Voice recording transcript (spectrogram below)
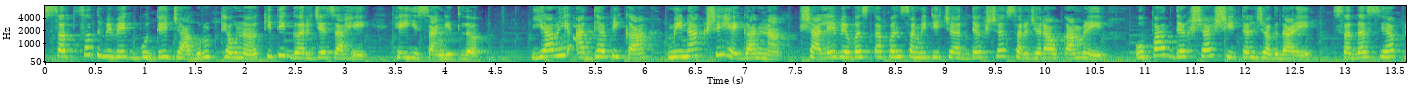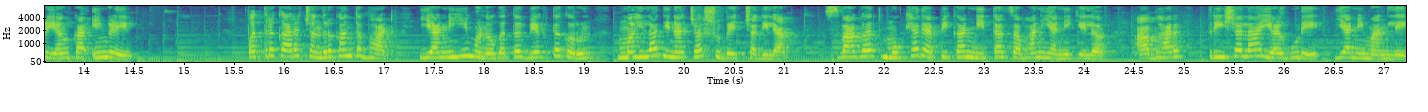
सतसत विवेक बुद्धी जागृत ठेवणं किती गरजेचं आहे हेही सांगितलं. यावेळी अध्यापिका मीनाक्षी हेगांना शालेय व्यवस्थापन समितीचे अध्यक्ष सर्जेराव कांबळे उपाध्यक्ष शीतल जगदाळे सदस्य प्रियंका इंगळे पत्रकार चंद्रकांत भाट यांनीही मनोगत व्यक्त करून महिला दिनाच्या शुभेच्छा दिल्या. स्वागत मुख्याध्यापिका नीता चव्हाण यांनी केलं. आभार त्रिशला येळगुडे यांनी मानले.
